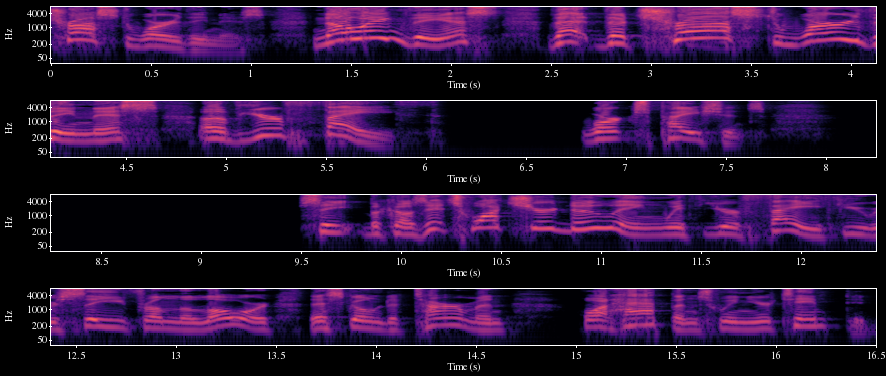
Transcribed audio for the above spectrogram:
Trustworthiness. Knowing this, that the trustworthiness of your faith works patience. See, because it's what you're doing with your faith you receive from the Lord that's going to determine what happens when you're tempted.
